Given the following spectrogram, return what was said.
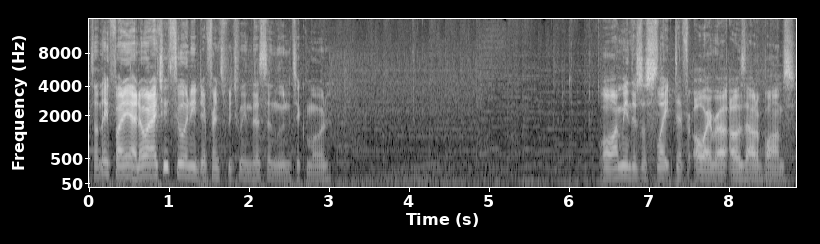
Something funny, I don't actually feel any difference between this and lunatic mode. I mean, there's a slight difference. Oh, I, I was out of bombs.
